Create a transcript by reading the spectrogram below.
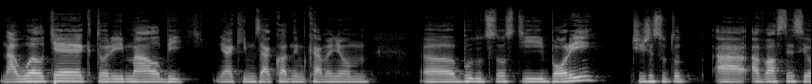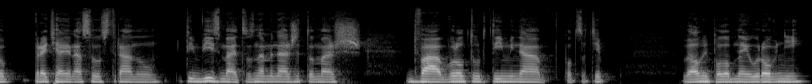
na Vuelte, ktorý mal byť nejakým základným kameňom uh, budúcnosti Bory, čiže sú to a, a vlastne si ho preťahne na svoju stranu tým výzme, to znamená, že to máš dva World Tour týmy na v podstate veľmi podobnej úrovni,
